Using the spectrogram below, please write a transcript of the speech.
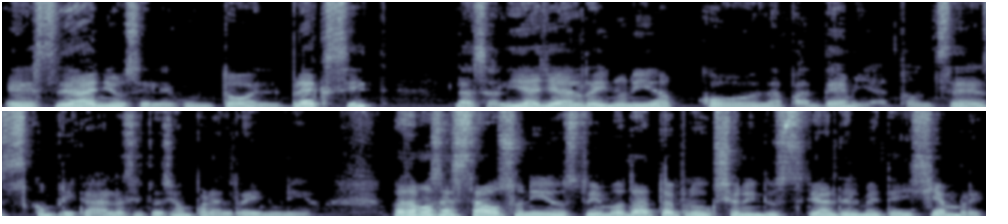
este año se le juntó el Brexit, la salida ya del Reino Unido, con la pandemia. Entonces, complicada la situación para el Reino Unido. Pasamos a Estados Unidos. Tuvimos dato de producción industrial del mes de diciembre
